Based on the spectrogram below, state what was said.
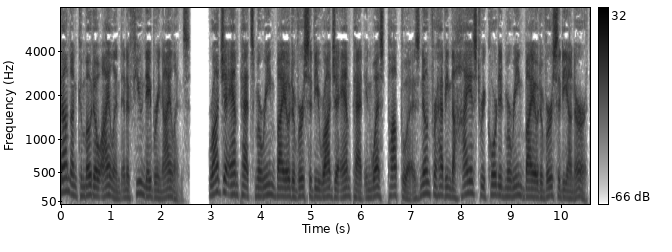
found on Komodo Island and a few neighboring islands. Raja Ampat's marine biodiversity Raja Ampat in West Papua is known for having the highest recorded marine biodiversity on Earth,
